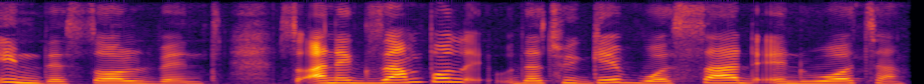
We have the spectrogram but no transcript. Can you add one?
in the solvent. So an example that we gave was sand and water.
